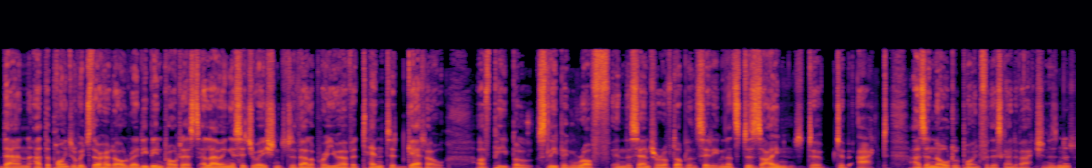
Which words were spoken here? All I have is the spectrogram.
than at the point at which there had already been protests, allowing a situation to develop where you have a tented ghetto of people sleeping rough in the centre of Dublin City. I mean, that's designed to, to act as a nodal point for this kind of action, isn't it?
